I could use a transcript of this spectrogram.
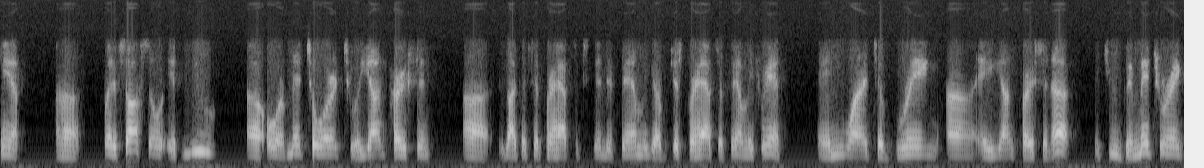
camp. Uh, but it's also if you uh, or a mentor to a young person, uh, like I said, perhaps extended family or just perhaps a family friend, and you wanted to bring uh, a young person up that you've been mentoring.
